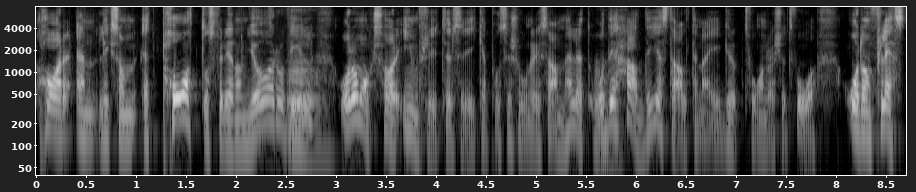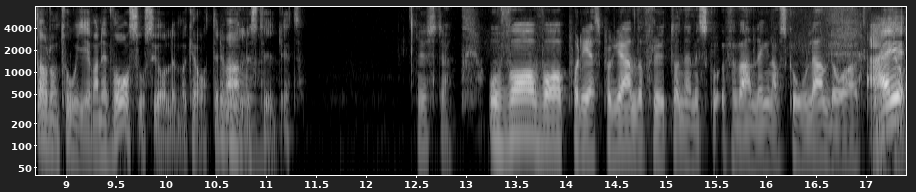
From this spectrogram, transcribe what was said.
har en, liksom, ett patos för det de gör och vill mm. och de också har inflytelserika positioner i samhället. Mm. Och det hade gestalterna i grupp 222. Och de flesta av de tongivande var socialdemokrater, det var mm. alldeles tydligt. Just det. Och vad var på deras program då, förutom det här med förvandlingen av skolan? Då, att Nej,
